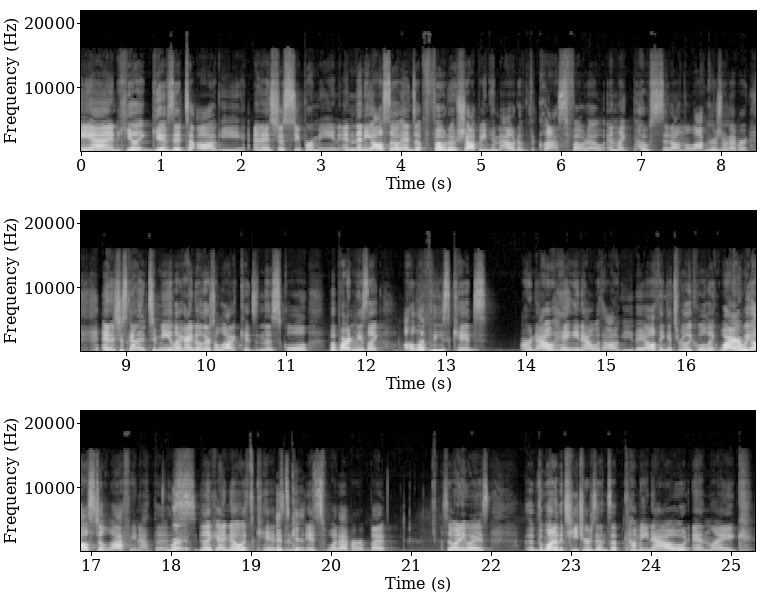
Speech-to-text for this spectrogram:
and he like gives it to Augie, and it's just super mean. And then he also ends up photoshopping him out of the class photo and like posts it on the lockers or mm-hmm. whatever. And it's just kind of to me like I know there's a lot of kids in this school, but part of me is like all of these kids are now hanging out with Augie. They all think it's really cool. Like, why are we all still laughing at this? Right. Like, I know it's kids. It's and kids. It's whatever. But so, anyways, the one of the teachers ends up coming out and like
